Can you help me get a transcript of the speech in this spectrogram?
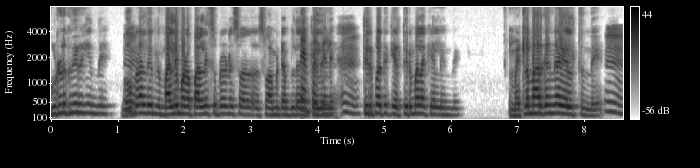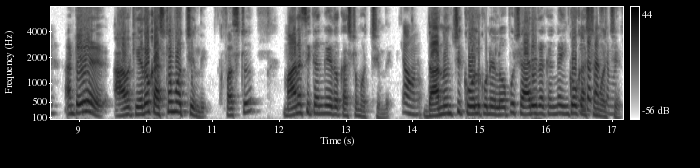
గుడ్లకు తిరిగింది. గోపురాలు తిరిగింది. మళ్ళీ మన పళని సుబ్రహ్మణ్య స్వా- స్వామి టెంపుల్ దగ్గరికి వెళ్ళింది. తిరుపతికి తిరుమలకి వెళ్ళింది. మెట్ల మార్గంగా వెళ్తుంది. అంటే ఆమెకి ఏదో కష్టం వచ్చింది. ఫస్ట్ మానసికంగా ఏదో కష్టం వచ్చింది. దాని నుంచి కోలుకునే లోపు శారీరకంగా ఇంకో కష్టం వచ్చింది.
